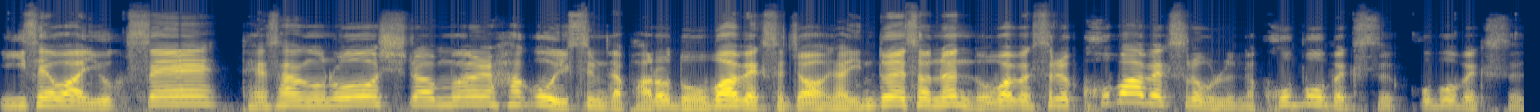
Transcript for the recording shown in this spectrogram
2세와 6세 대상으로 실험을 하고 있습니다. 바로 노바백스죠. 자, 인도에서는 노바백스를 코바백스로 부릅니다. 코보백스, 코보백스.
